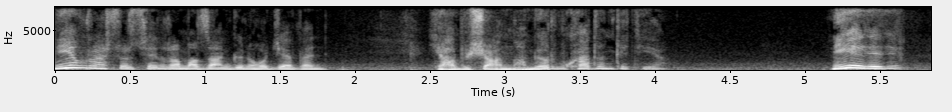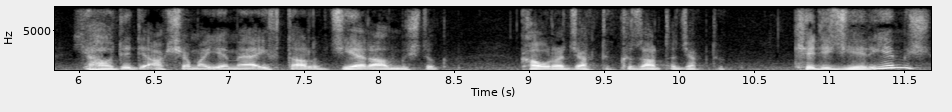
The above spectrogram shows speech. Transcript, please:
Niye uğraştırdı seni Ramazan günü hoca efendi? Ya bir şey anlamıyor bu kadın dedi ya. Niye dedi? Ya dedi akşama yemeğe iftarlık ciğer almıştık. Kavuracaktık, kızartacaktık. Kedi ciğeri yemiş.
